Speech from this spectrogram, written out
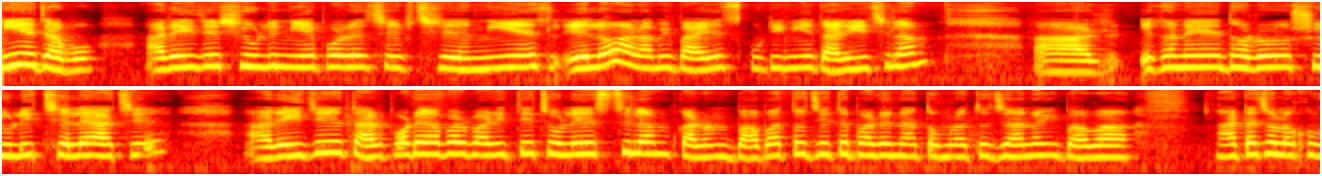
নিয়ে যাব। আর এই যে শিউলি নিয়ে পড়েছে নিয়ে এলো আর আমি বাইরে স্কুটি নিয়ে দাঁড়িয়েছিলাম। আর এখানে ধরো শিউলির ছেলে আছে। আর এই যে তারপরে আবার বাড়িতে চলে এসেছিলাম, কারণ বাবা তো যেতে পারে না, তোমরা তো জানোই বাবা হাঁটাচলা খুব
